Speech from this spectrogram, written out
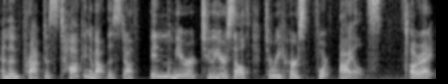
and then practice talking about this stuff in the mirror to yourself to rehearse for IELTS. All right,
